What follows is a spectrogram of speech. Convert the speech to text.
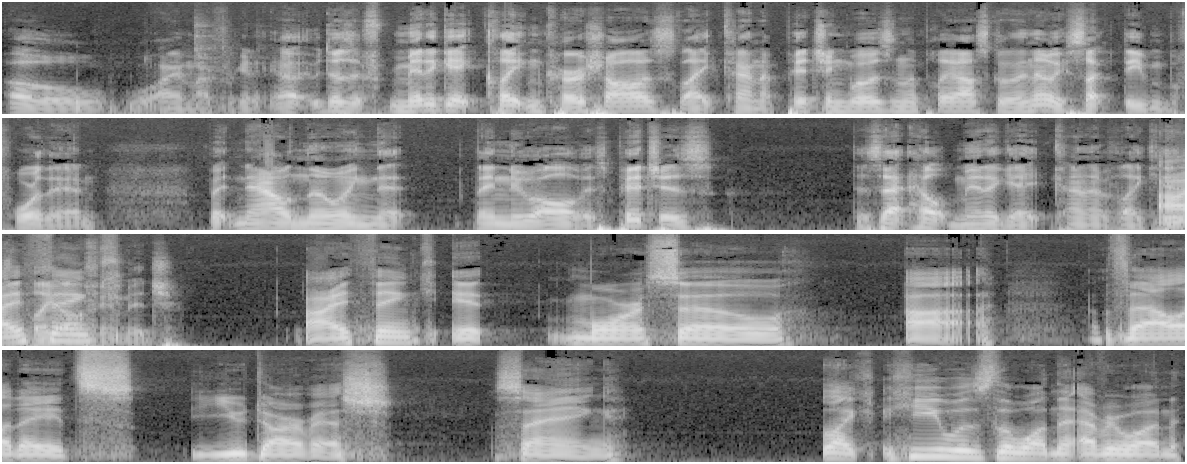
oh, why am I forgetting? Uh, does it mitigate Clayton Kershaw's like kind of pitching woes in the playoffs? Because I know he sucked even before then, but now knowing that they knew all of his pitches, does that help mitigate kind of like his I playoff think- image? I think it more so uh, validates Yu, Darvish, saying, like, he was the one that everyone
